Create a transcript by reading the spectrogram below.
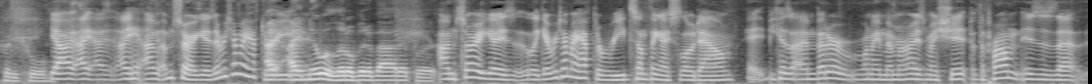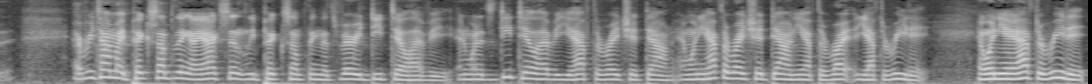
Pretty cool. yeah, I, I, I, I'm sorry, guys. Every time I have to read, I, I knew a little bit about it, but I'm sorry, guys. Like every time I have to read something, I slow down eh, because I'm better when I memorize my shit. But the problem is, is that every time I pick something, I accidentally pick something that's very detail heavy. And when it's detail heavy, you have to write shit down. And when you have to write shit down, you have to write, you have to read it. And when you have to read it,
